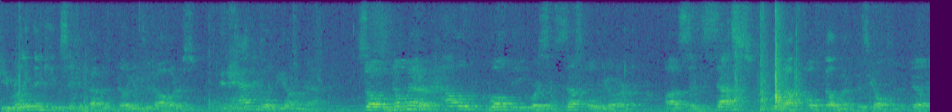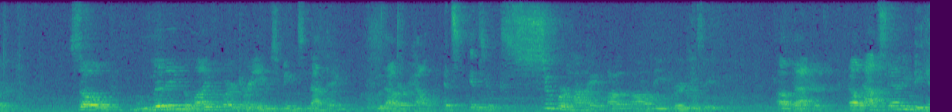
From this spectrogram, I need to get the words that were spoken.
Do you really think he was thinking about his billions of dollars? It had to go beyond that. So no matter how wealthy or successful we are, uh, success without fulfillment is the ultimate failure. So living the life of our dreams means nothing without our health. It's, it's super high on, on the urgency uh, factor. Now, outstanding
